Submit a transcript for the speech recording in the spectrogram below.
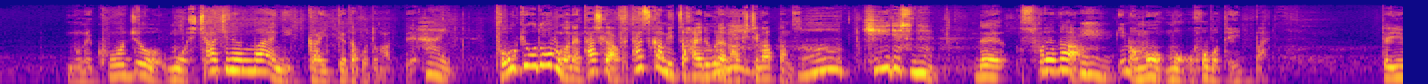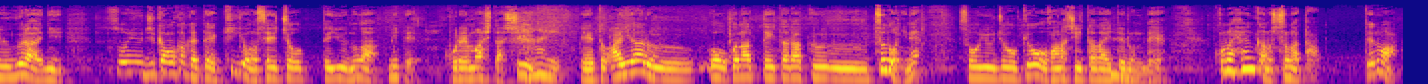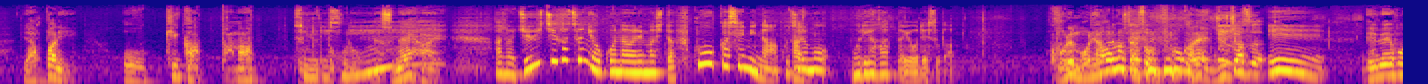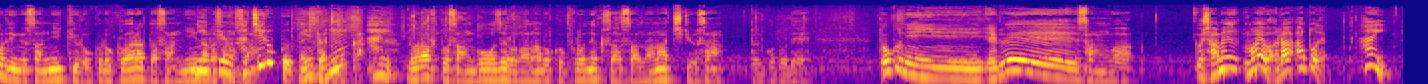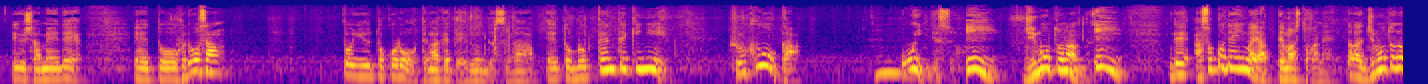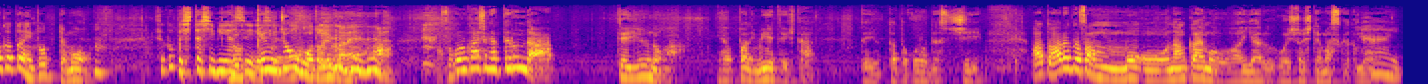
のね、工場、もう7、8年前に1回行ってたことがあって、はい。東京ドームがね、確か2つか3つ入るぐらいの空き地があったんですよ。大きいですね。で、それがええ、今もう、もうほぼ手一杯。っていうぐらいに、そういう時間をかけて企業の成長っていうのが見てこれましたし、はいえっ、と、IR を行っていただく都度にね、そういう状況をお話しいただいてるんで、この変化の姿っていうのは、やっぱり大きかったなっていうところですね。はい。あの、11月に行われました福岡セミナー、こちらも盛り上がったようですが。これ盛り上がりましたね。そう、福岡ね、11月。ええ LA ホールディングスさん2966、新田さん2733。2986ですね2986か。はいドラフトさん5076、プロネクサスさん7893ということで、特に LA さんは、これ社名、前はラ、後ではい。っていう社名で、えっ、と、不動産というところを手掛けているんですが、えっ、と、物件的に福岡、多いんですよ。ええ地元なんです。ええで、あそこで今やってますとかね。だから地元の方にとっても、すごく親しみやす物いですよね。件情報というかね、あ、あそこの会社がやってるんだっていうのが、やっぱり見えてきたって言ったところですし、あと、新田さんもお何回も IR ご一緒してますけども、はい。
